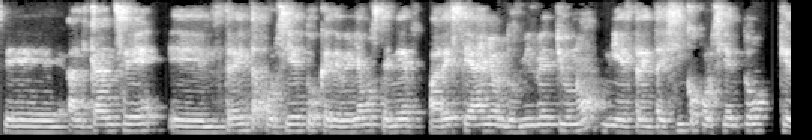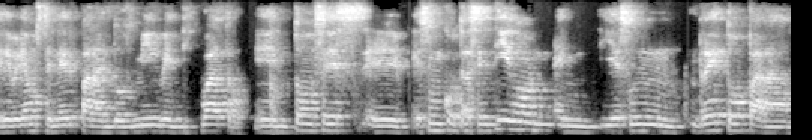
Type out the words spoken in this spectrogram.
se alcance el 30% que deberíamos tener para este año, el 2021, ni el 35% que deberíamos tener para el 2024. Entonces, eh, es un contrasentido y es un reto para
